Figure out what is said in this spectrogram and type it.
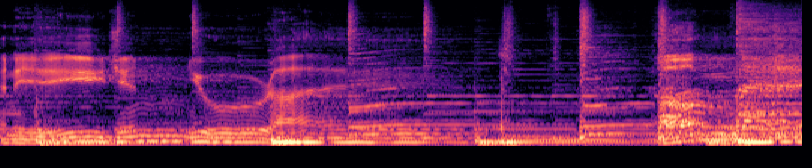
and the age in your eyes. Amanda,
